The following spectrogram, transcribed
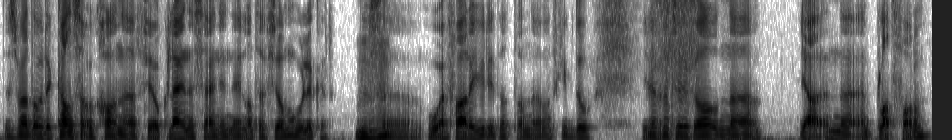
Dus waardoor de kansen ook gewoon veel kleiner zijn in Nederland en veel moeilijker. Dus uh, hoe ervaren jullie dat dan? Uh, want ik bedoel, jullie hebben natuurlijk al een, uh, ja, een, een platform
